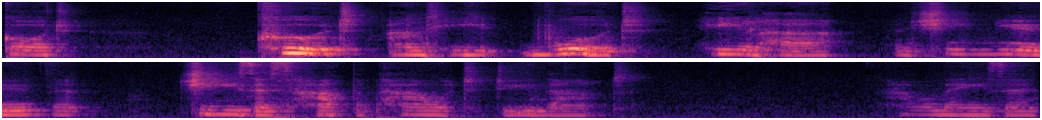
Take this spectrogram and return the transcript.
God could and he would heal her. And she knew that Jesus had the power to do that. How amazing.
